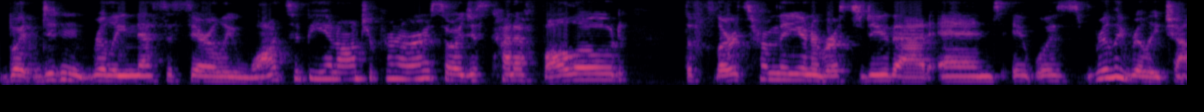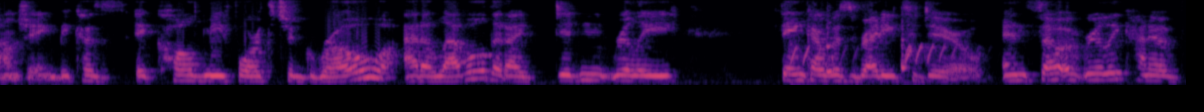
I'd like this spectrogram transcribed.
but didn't really necessarily want to be an entrepreneur. So I just kind of followed the flirts from the universe to do that. And it was really, really challenging because it called me forth to grow at a level that I didn't really think I was ready to do. And so it really kind of,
